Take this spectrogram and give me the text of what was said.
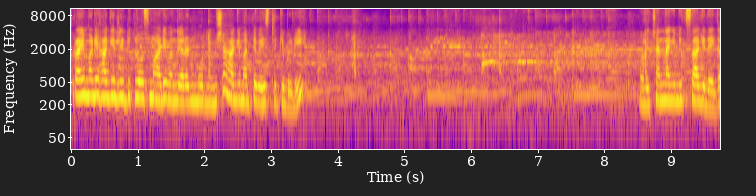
ಫ್ರೈ ಮಾಡಿ ಹಾಗೆ ಲಿಡ್ ಕ್ಲೋಸ್ ಮಾಡಿ ಒಂದು ಎರಡು ಮೂರು ನಿಮಿಷ ಹಾಗೆ ಮತ್ತೆ ಬೇಯಿಸ್ಲಿಕ್ಕೆ ಬಿಡಿ. ನೋಡಿ, ಚೆನ್ನಾಗಿ ಮಿಕ್ಸ್ ಆಗಿದೆ ಈಗ.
